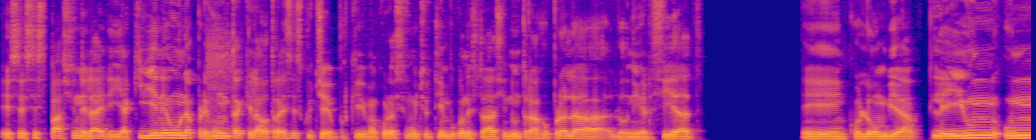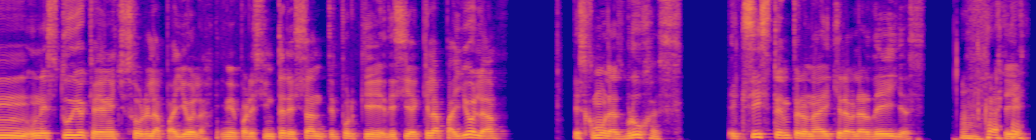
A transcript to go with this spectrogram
es ese espacio en el aire. Y aquí viene una pregunta que la otra vez escuché, porque yo me acuerdo hace mucho tiempo cuando estaba haciendo un trabajo para la, la universidad eh, en Colombia, leí un, un, un estudio que habían hecho sobre la payola y me pareció interesante porque decía que la payola es como las brujas. Existen, pero nadie quiere hablar de ellas. ¿sí?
